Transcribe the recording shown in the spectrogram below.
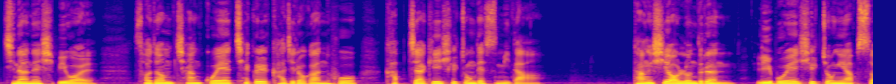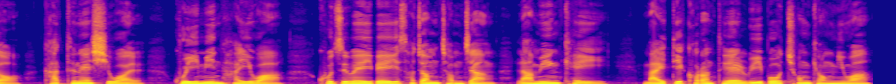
지난해 12월 서점 창고에 책을 가지러 간 후 갑자기 실종됐습니다. 당시 언론들은 리보의 실종에 앞서 같은 해 10월 구이민 하이와 코즈웨이베이 서점 점장 람윙케이, 마이티 커런트의 뤼보 총경리와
